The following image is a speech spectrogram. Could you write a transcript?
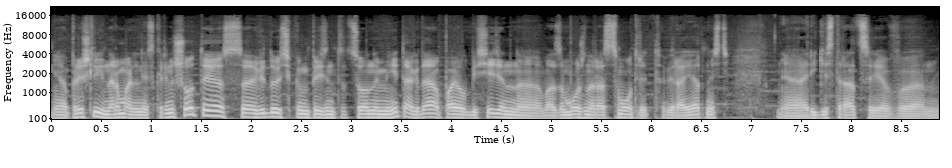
Э, пришли нормальные скриншоты с видосиками презентационными, и тогда Павел Беседин, э, возможно, рассмотрит вероятность регистрации в,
